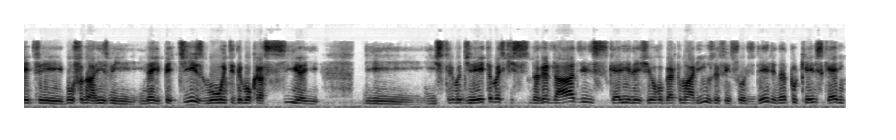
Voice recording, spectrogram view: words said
entre bolsonarismo e, né, e petismo, ou entre democracia e, e, e extrema-direita, mas que, na verdade, eles querem eleger o Roberto Marinho, os defensores dele, né, porque eles querem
